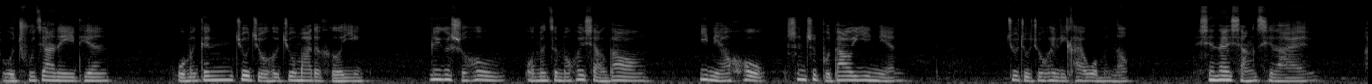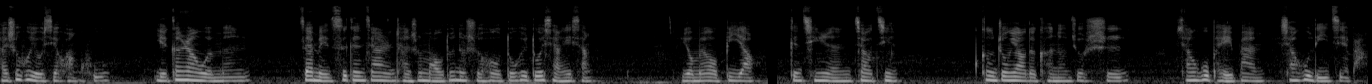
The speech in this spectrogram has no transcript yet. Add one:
我出嫁那一天，我们跟舅舅和舅妈的合影。那个时候我们怎么会想到，一年后甚至不到一年，舅舅就会离开我们呢？现在想起来，还是会有些恍惚，也更让我们在每次跟家人产生矛盾的时候，都会多想一想，有没有必要跟亲人较劲。更重要的可能就是相互陪伴、相互理解吧。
